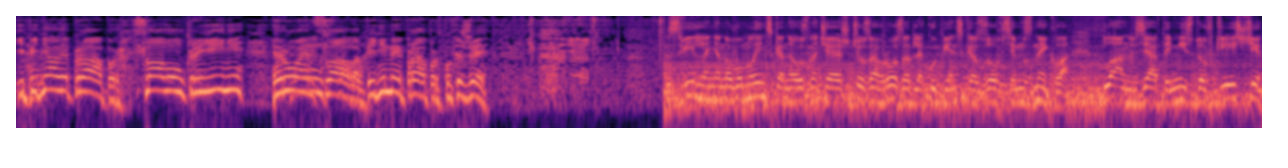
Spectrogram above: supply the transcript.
І підняли прапор. Слава Україні! Героям слава! Підніми прапор, покажи. Звільнення Новомлинська не означає, що загроза для Куп'янська зовсім зникла. План взяти місто в кліщі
